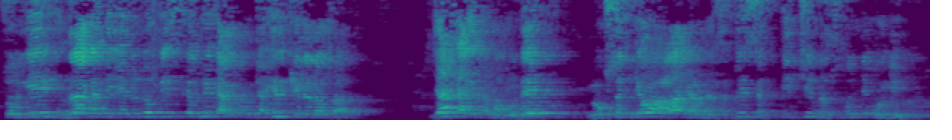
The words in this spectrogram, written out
स्वर्गीय इंदिरा गांधी यांनी जो वीस कलमी कार्यक्रम जाहीर केलेला होता या कार्यक्रमामध्ये लोकसंख्येवर आळा घालण्यासाठी सक्तीची नसबंदी मोहीम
